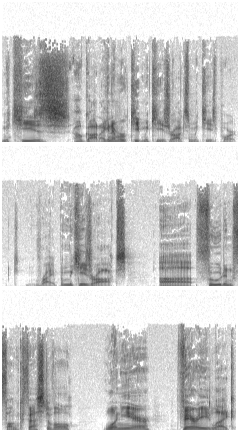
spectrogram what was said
McKee's. Oh God, I can never keep McKee's Rocks and McKee's Port right, but McKees Rocks, uh, Food and Funk Festival one year, very like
